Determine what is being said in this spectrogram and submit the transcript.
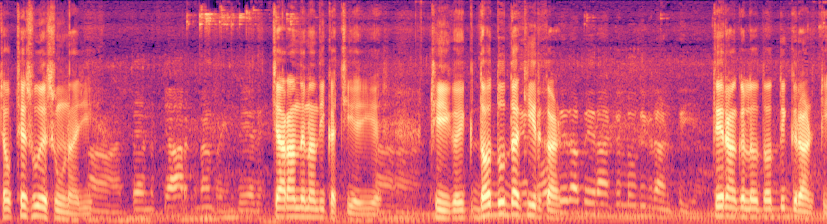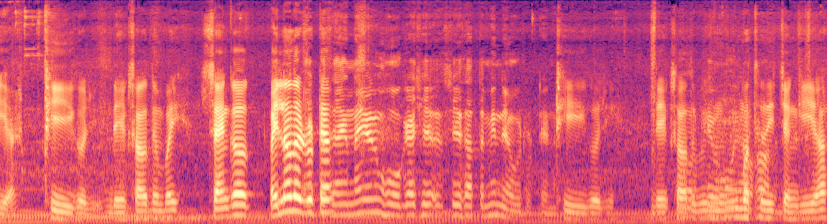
ਚੌਥੇ ਸੂਏ ਸੂਣਾ ਜੀ। ਹਾਂ ਤਿੰਨ ਚਾਰ ਦਿਨ ਰਹਿੰਦੇ ਆ ਇਹਦੇ। ਚਾਰਾਂ ਦਿਨਾਂ ਦੀ ਕੱਚੀ ਹੈ ਜੀ ਇਹ। ਹਾਂ ਹਾਂ। ਠੀਕ ਹੈ ਜੀ। ਦੁੱਧ ਦੁੱਧ ਦਾ ਕੀ ਰਿਕਾਰਡ? ਇਹਦਾ 13 ਕਿਲੋ ਦੀ ਗਾਰੰਟੀ ਆ। 13 ਕਿਲੋ ਦੁੱਧ ਦੀ ਗਾਰੰਟੀ ਆ। ਠੀਕ ਹੋ ਜੀ। ਦੇਖ ਸਕਦੇ ਹੋ ਬਾਈ। ਸਿੰਘ ਪਹਿਲਾਂ ਦਾ ਟੁੱਟਿਆ? ਨਹੀਂ ਇਹਨੂੰ ਹੋ ਗਿਆ 6-7 ਮਹੀਨੇ ਹੋ ਗਏ ਟੁੱਟੇ ਨੂੰ। ਠੀਕ ਹੋ ਜੀ। ਦੇਖ ਸਕਦੇ ਹੋ ਵੀ ਮੂੰਹ ਮੱਥੇ ਦੀ ਚੰਗੀ ਆ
